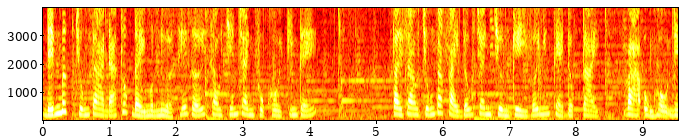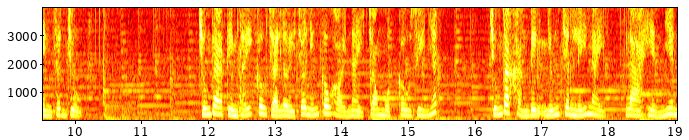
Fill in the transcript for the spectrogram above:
đến mức chúng ta đã thúc đẩy một nửa thế giới sau chiến tranh phục hồi kinh tế? Tại sao chúng ta phải đấu tranh trường kỳ với những kẻ độc tài và ủng hộ nền dân chủ? chúng ta tìm thấy câu trả lời cho những câu hỏi này trong một câu duy nhất chúng ta khẳng định những chân lý này là hiển nhiên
